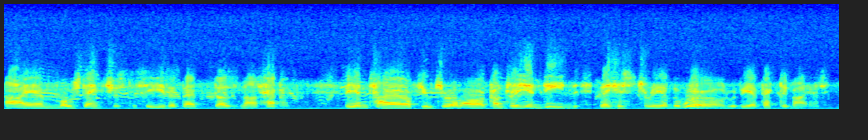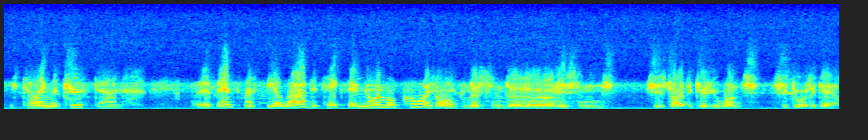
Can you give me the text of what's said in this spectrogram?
I am most anxious to see that that does not happen. The entire future of our country, indeed, the history of the world, would be affected by it. He's telling the truth, Don. But events must be allowed to take their normal course. Don't listen to her, Hasten. She's tried to kill you once. She'd do it again.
